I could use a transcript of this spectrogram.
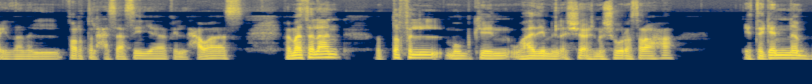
أيضا الفرط الحساسية في الحواس. فمثلا الطفل ممكن وهذه من الأشياء المشهورة صراحة يتجنب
